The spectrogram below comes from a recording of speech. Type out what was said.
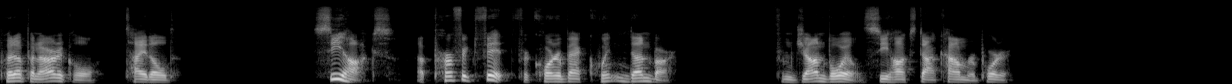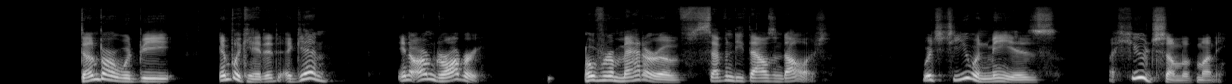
put up an article titled Seahawks, a perfect fit for cornerback Quinton Dunbar? From John Boyle, Seahawks.com reporter. Dunbar would be implicated again in armed robbery over a matter of $70,000, which to you and me is a huge sum of money.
